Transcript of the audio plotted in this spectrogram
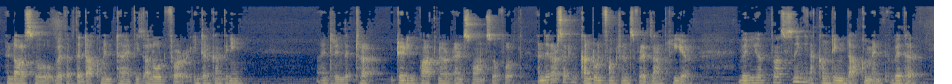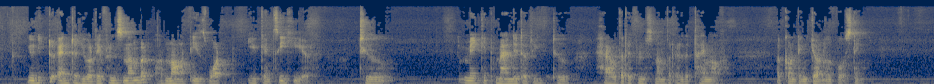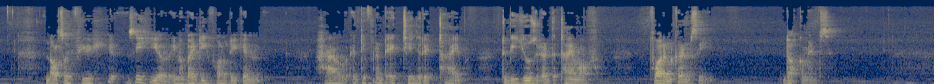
And also whether the document type is allowed for intercompany entering the tra trading partner and so on and so forth and there are certain control functions for example here. When you are processing an accounting document whether you need to enter your reference number or not is what you can see here to make it mandatory to have the reference number at the time of accounting journal posting. And also if you see here you know by default you can have a different exchange rate type to be used at the time of foreign currency documents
